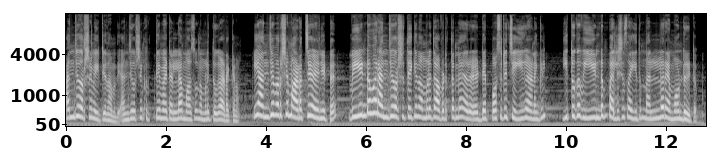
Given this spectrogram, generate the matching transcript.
അഞ്ച് വർഷം വെയിറ്റ് ചെയ്താൽ മതി. അഞ്ച് വർഷം കൃത്യമായിട്ട് എല്ലാ മാസവും നമ്മൾ ഈ തുക അടയ്ക്കണം. ഈ അഞ്ച് വർഷം അടച്ചു കഴിഞ്ഞിട്ട് വീണ്ടും ഒരു അഞ്ച് വർഷത്തേക്ക് നമ്മളിത് അവിടെ തന്നെ ഡെപ്പോസിറ്റ് ചെയ്യുകയാണെങ്കിൽ ഈ തുക വീണ്ടും പലിശ സഹിതം നല്ലൊരു എമൗണ്ട് കിട്ടും.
